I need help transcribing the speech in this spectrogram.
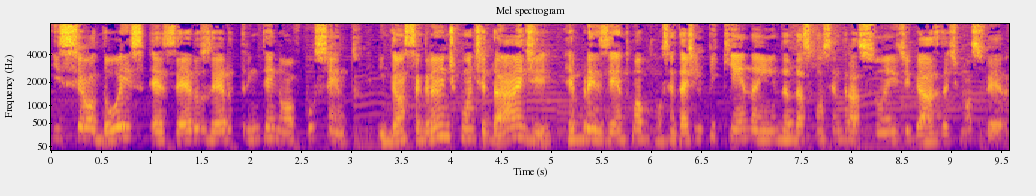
e CO2 é 0,039%. Então, essa grande quantidade representa uma porcentagem pequena ainda das concentrações de gases da atmosfera.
